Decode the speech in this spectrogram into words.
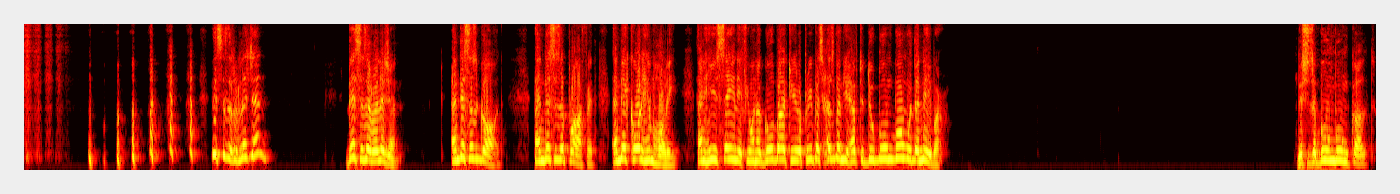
This is a religion. This is a religion. And this is God. And this is a prophet. And they call him holy. And he's saying if you want to go back to your previous husband, you have to do boom boom with the neighbor. This is a boom boom cult.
